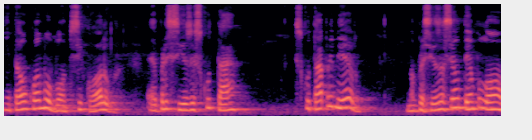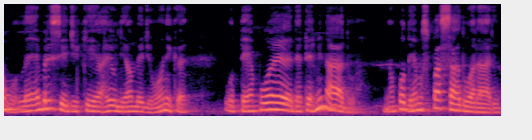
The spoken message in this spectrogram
Então, como bom psicólogo, é preciso escutar. Escutar primeiro. Não precisa ser um tempo longo. Lembre-se de que a reunião mediúnica, o tempo é determinado. Não podemos passar do horário.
